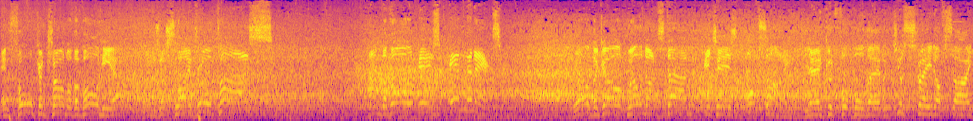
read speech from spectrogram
In full control of the ball here. There's a slide rule pass. And the ball is in the net. Well, the goal will not stand. It is offside. Yeah, good football there, but just straight offside.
